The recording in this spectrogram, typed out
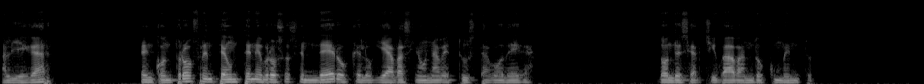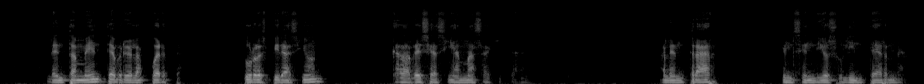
Al llegar, se encontró frente a un tenebroso sendero que lo guiaba hacia una vetusta bodega, donde se archivaban documentos. Lentamente abrió la puerta. Su respiración cada vez se hacía más agitada. Al entrar, encendió su linterna,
